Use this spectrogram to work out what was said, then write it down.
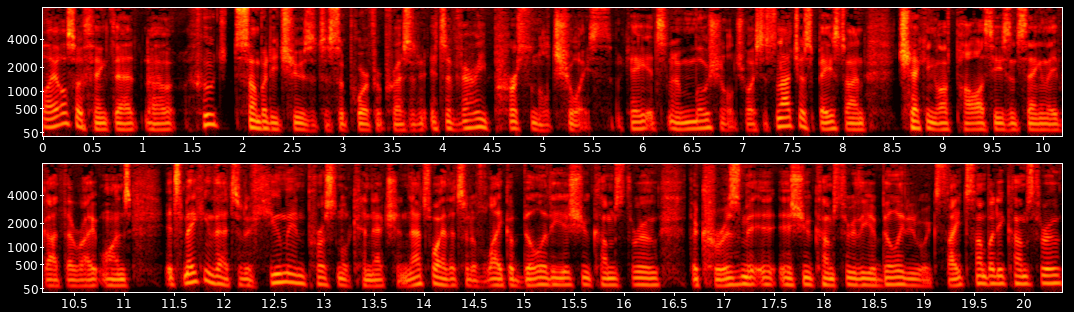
Well, I also think that uh, who somebody chooses to support for president, it's a very personal choice. Okay, it's an emotional choice. It's not just based on checking off policies and saying they've got the right ones. It's making that sort of human, personal connection. That's why that sort of likability issue comes through, the charisma issue comes through, the ability to excite somebody comes through.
